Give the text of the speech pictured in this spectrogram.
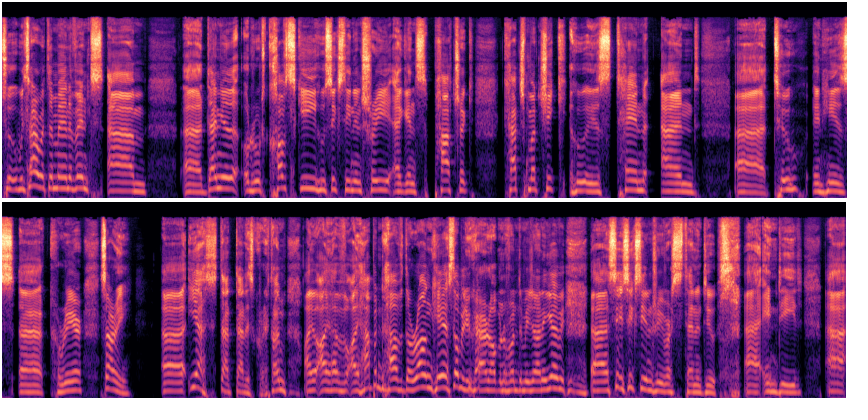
to, we'll start with the main event. Um, uh, Daniel Rutkowski, who's 16 and 3, against Patryk Kaczmarczyk, who is 10 and uh, 2 in his uh, career. Sorry. Uh, yes, that, that is correct. I'm I, I have I happen to have the wrong KSW card up in front of me, Johnny. Uh, 16 and 3 versus 10 and 2, uh, indeed. Uh,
